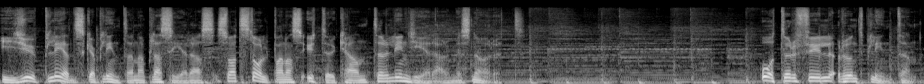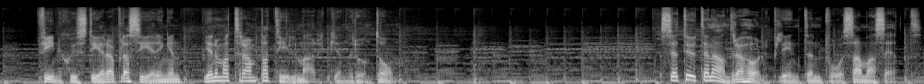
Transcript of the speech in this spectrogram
I djupled ska plintarna placeras så att stolparnas ytterkanter linjerar med snöret. Återfyll runt plinten. Finjustera placeringen genom att trampa till marken runt om. Sätt ut den andra hörnplinten på samma sätt.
